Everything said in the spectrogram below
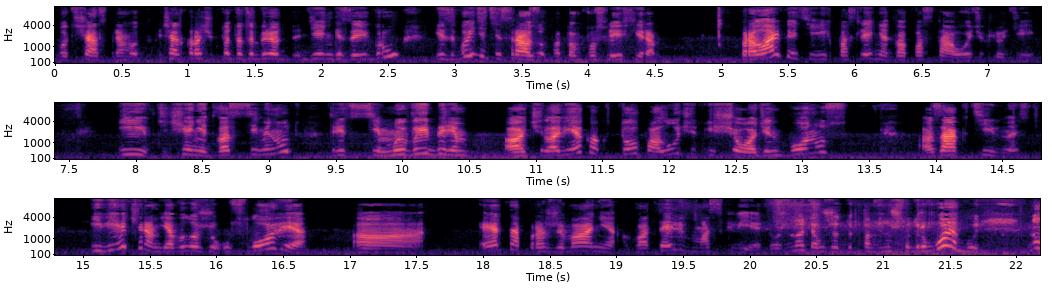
Вот сейчас прям вот. Сейчас, короче, кто-то заберет деньги за игру, и выйдете сразу потом после эфира. Пролайкайте их последние два поста у этих людей. И в течение 20 минут, 30, мы выберем э, человека, кто получит еще один бонус э, за активность. И вечером я выложу условия, а, это проживание в отеле в Москве. Это уже, ну, это уже ну, что другое будет. Ну,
